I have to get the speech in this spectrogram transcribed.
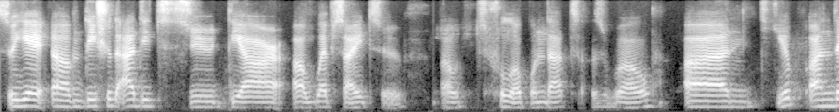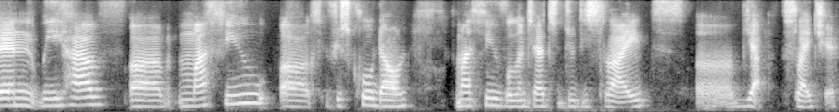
So yeah, um, they should add it to their uh, website. So I'll follow up on that as well. And yep, and then we have uh, Matthew. Uh, if you scroll down, Matthew volunteered to do the slides. Uh, yeah, slide share.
